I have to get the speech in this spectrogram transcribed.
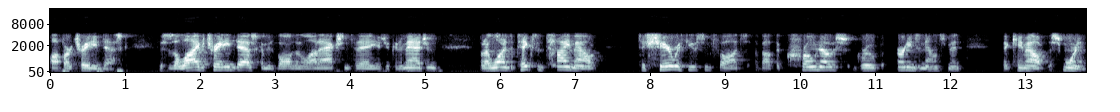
off our trading desk. This is a live trading desk. I'm involved in a lot of action today, as you can imagine, but I wanted to take some time out to share with you some thoughts about the Cronos Group earnings announcement that came out this morning.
